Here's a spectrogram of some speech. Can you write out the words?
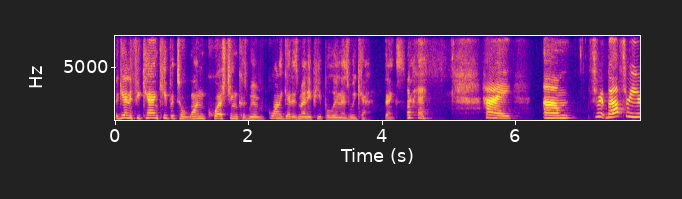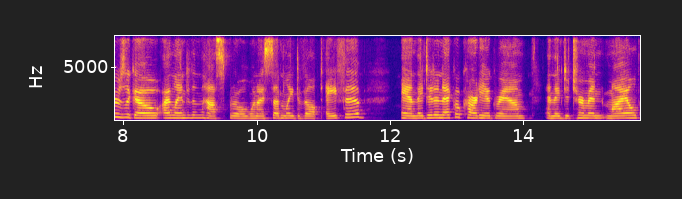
again, if you can, keep it to one question because we want to get as many people in as we can. Thanks. Okay. Hi. Um, three, about three years ago, I landed in the hospital when I suddenly developed AFib, and they did an echocardiogram and they determined mild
